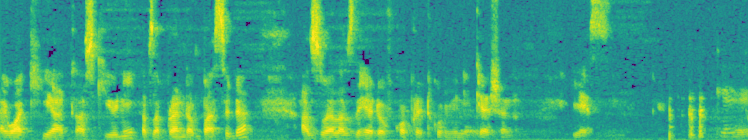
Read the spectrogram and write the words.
I work here at Ask Uni as a brand ambassador, as well as the head of corporate communication. Yes. Okay,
